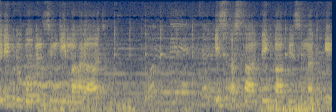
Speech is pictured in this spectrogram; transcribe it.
ਸ੍ਰੀ ਗੁਰੂ ਗੋਬਿੰਦ ਸਿੰਘ ਜੀ ਮਹਾਰਾਜ ਇਸ ਅਸਥਾਨ ਤੇ ਕਾਫੀ ਸਮੇਂ ਰੁਕੇ।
